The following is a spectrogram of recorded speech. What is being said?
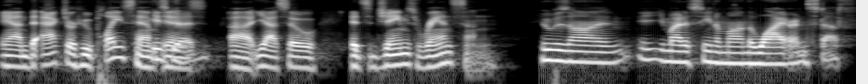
and the actor who plays him He's is, uh, yeah. So it's James Ransone. Who was on? You might have seen him on The Wire and stuff.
